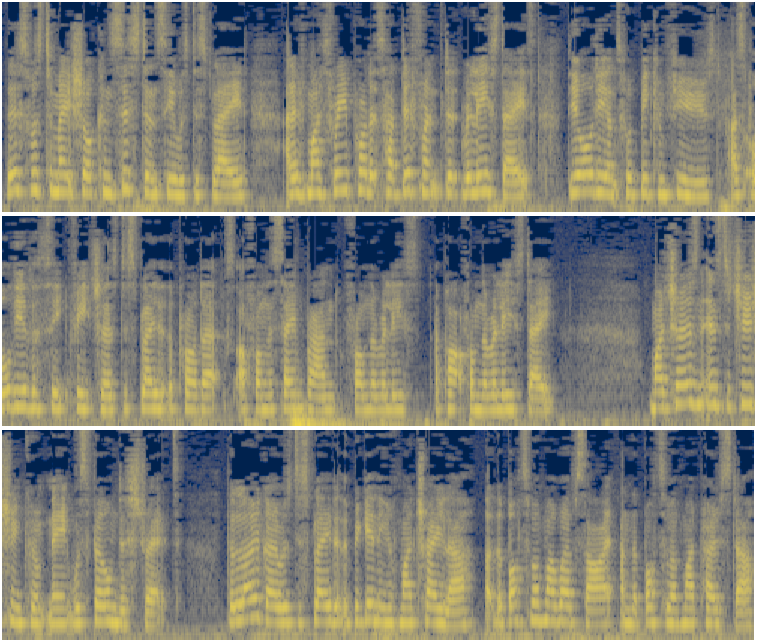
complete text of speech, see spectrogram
This was to make sure consistency was displayed, and if my three products had different release dates, the audience would be confused, as all the other features display that the products are from the same brand from the release, apart from the release date. My chosen institution company was FilmDistrict. The logo was displayed at the beginning of my trailer, at the bottom of my website, and the bottom of my poster.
